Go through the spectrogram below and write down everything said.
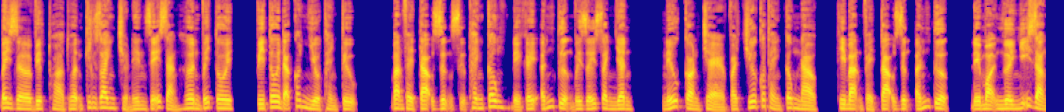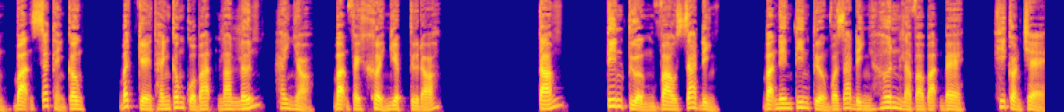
Bây giờ việc thỏa thuận kinh doanh trở nên dễ dàng hơn với tôi vì tôi đã có nhiều thành tựu. Bạn phải tạo dựng sự thành công để gây ấn tượng với giới doanh nhân. Nếu còn trẻ và chưa có thành công nào thì bạn phải tạo dựng ấn tượng để mọi người nghĩ rằng bạn sẽ thành công. Bất kể thành công của bạn là lớn hay nhỏ, bạn phải khởi nghiệp từ đó. 8. Tin tưởng vào gia đình. Bạn nên tin tưởng vào gia đình hơn là vào bạn bè. Khi còn trẻ,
